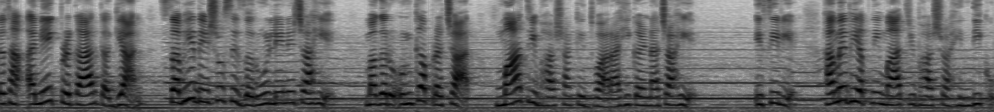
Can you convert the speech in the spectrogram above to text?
तथा अनेक प्रकार का ज्ञान सभी देशों से ज़रूर लेने चाहिए, मगर उनका प्रचार मातृभाषा के द्वारा ही करना चाहिए। इसीलिए हमें भी अपनी मातृभाषा हिंदी को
